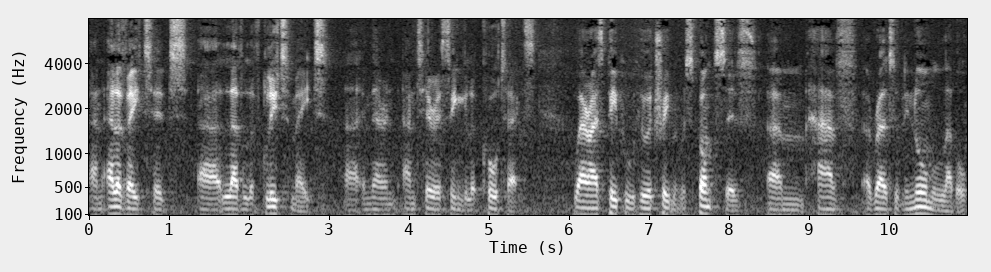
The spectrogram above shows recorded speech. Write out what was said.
an elevated uh, level of glutamate uh, in their anterior cingulate cortex, whereas people who are treatment responsive um, have a relatively normal level.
